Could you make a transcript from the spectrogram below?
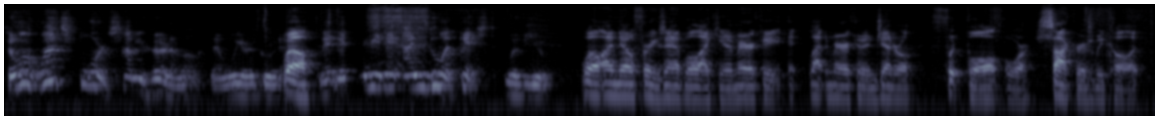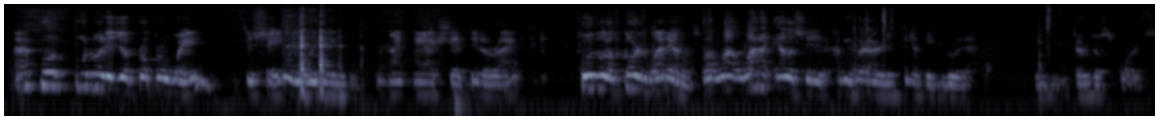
so what, what sports have you heard about that we are good at? Well, let, let, me, I'll do a test with you. Well, I know, for example, like in America, Latin America in general, football or soccer, as we call it. Uh, football is a proper way to say it. I, I accept it. All right. Football, of course. What else? What, what, what else have you heard Argentina being good at in terms of sports?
